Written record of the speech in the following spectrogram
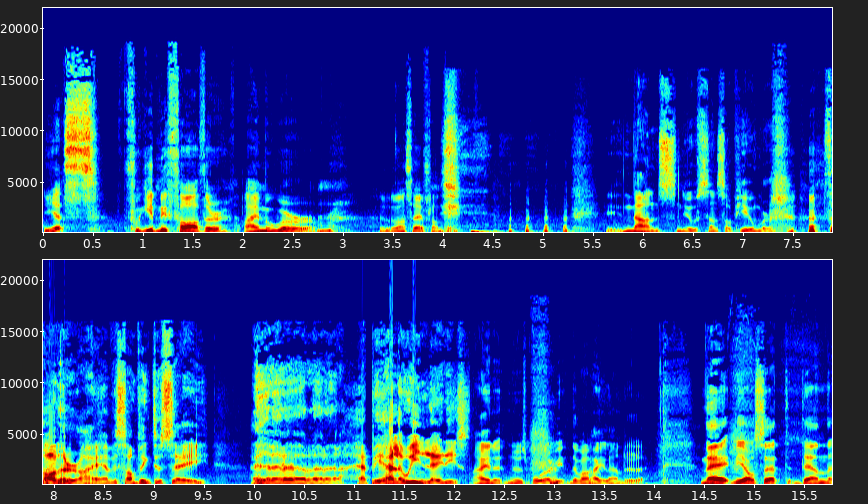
Yes. Forgive me father, I'm a worm. Eller vad han säger för någonting. Nuns sense of humor. Father, I have something to say. Happy Halloween ladies! Nej, nu, nu spårar vi. Det var Highlander det. Nej, vi har sett den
